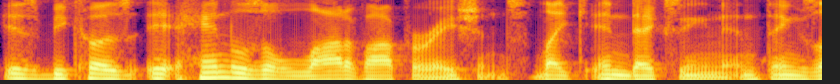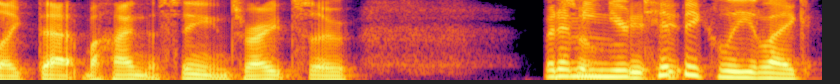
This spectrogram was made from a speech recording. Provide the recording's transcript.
is because it handles a lot of operations like indexing and things like that behind the scenes, right? So But I So mean, you're it- it- typically like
